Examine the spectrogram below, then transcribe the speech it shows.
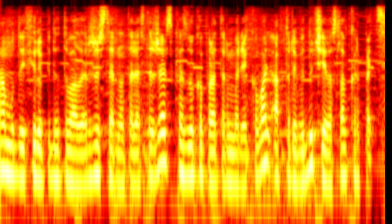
Програму до ефіру підготували режисер Наталя Стежевська, звукоператор Марія Коваль, автор і ведучий Ярослав Карпець.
